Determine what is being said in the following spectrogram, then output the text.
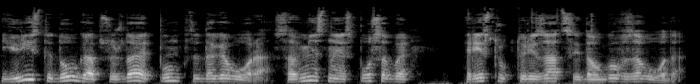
Юристы долго обсуждают пункты договора, совместные способы реструктуризации долгов завода.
